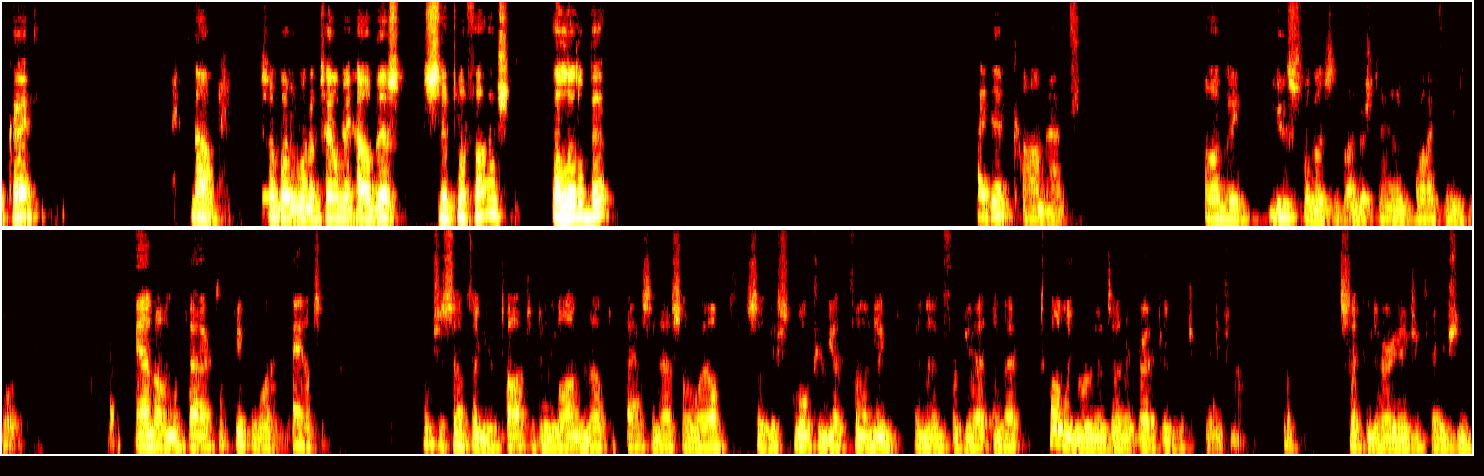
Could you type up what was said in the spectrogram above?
Okay. Now, somebody want to tell me how this simplifies a little bit? I did comment on the usefulness of understanding why things work. And on the fact that people want to cancel, which is something you're taught to do long enough to pass an SOL so the school can get funding and then forget. And that totally ruins undergraduate education, secondary education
